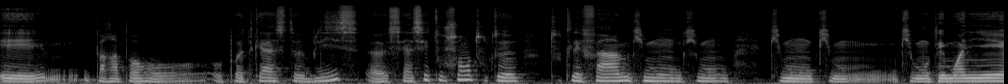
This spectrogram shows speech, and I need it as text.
Et par rapport au, podcast Bliss, euh, c'est assez touchant, toutes, les femmes qui m'ont... Témoigné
